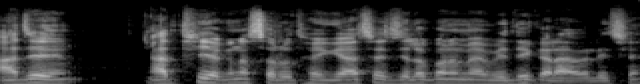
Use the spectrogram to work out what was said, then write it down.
આજે આજથી યજ્ઞ શરૂ થઈ ગયા છે. જે લોકોને મેં વિધિ કરાવેલી છે,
